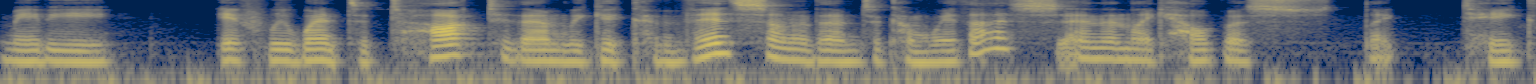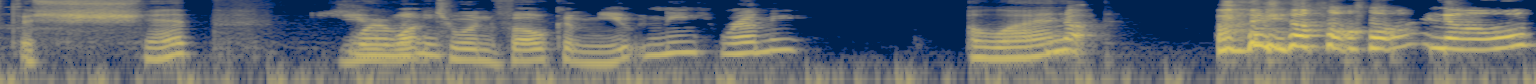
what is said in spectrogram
maybe if we went to talk to them, we could convince some of them to come with us, and then like help us like take the ship. You Where want he- to invoke a mutiny, Remy? A what? No, no, no.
